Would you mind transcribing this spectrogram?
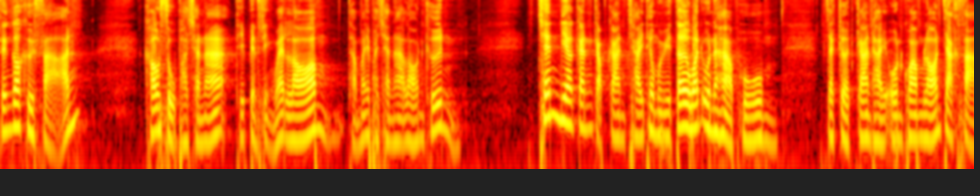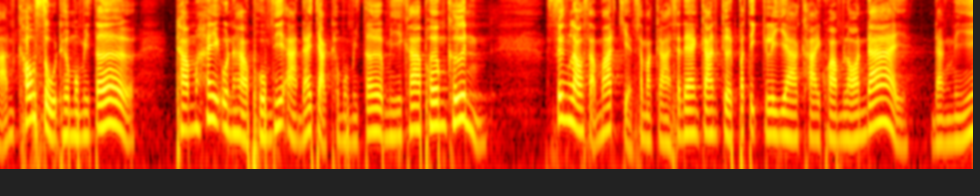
ซึ่งก็คือสาร เข้าสู่ภาชนะที่เป็นสิ่งแวดล้อมทำให้ภาชนะร้อนขึ้น เช่นเดียวกันกับการใช้เทอร์โมมิเตอร์วัดอุณหภูมิ จะเกิดการถ่ายโอนความร้อนจากสารเข้าสู่เทอร์โมมิเตอร์ ทำให้อุณหภูมิที่อ่านได้จากเทอร์โมมิเตอร์มีค่าเพิ่มขึ้น ซึ่งเราสามารถเขียนสมการแสดงการเกิดปฏิกิริยาคายความร้อนได้ ดังนี้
